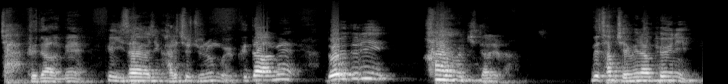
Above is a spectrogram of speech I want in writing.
자, 그 다음에 이사야가 지금 가르쳐 주는 거예요. 그 다음에 너희들이 하나님을 거지. 근데 참 재미난 표현이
